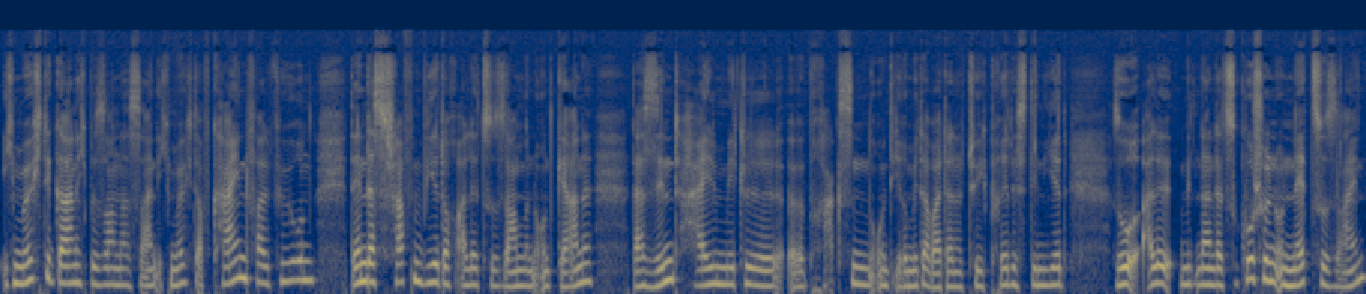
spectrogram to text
Ich möchte gar nicht besonders sein. Ich möchte auf keinen Fall führen, denn das schaffen wir doch alle zusammen und gerne. Da sind Heilmittelpraxen und ihre Mitarbeiter natürlich prädestiniert, so alle miteinander zu kuscheln und nett zu sein.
